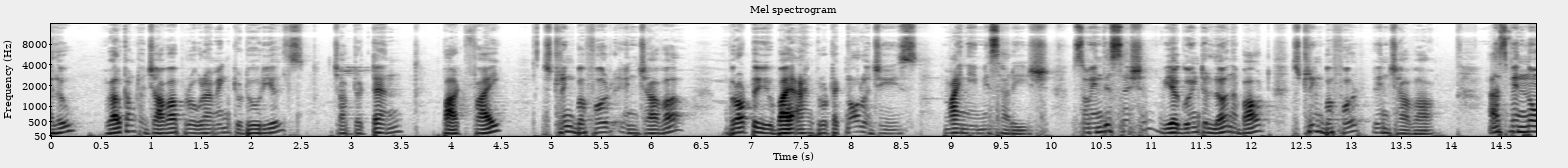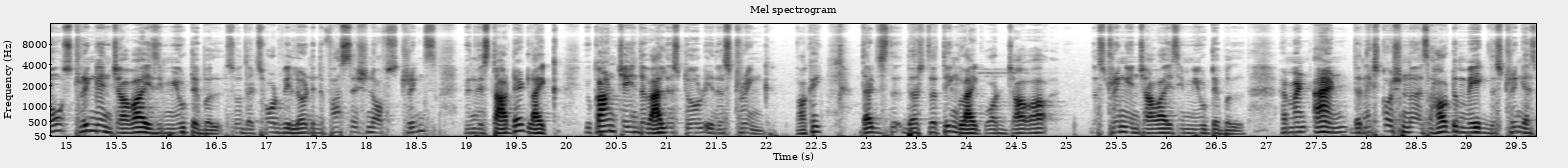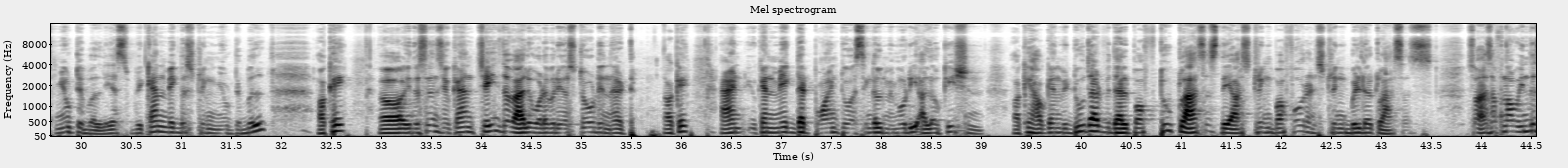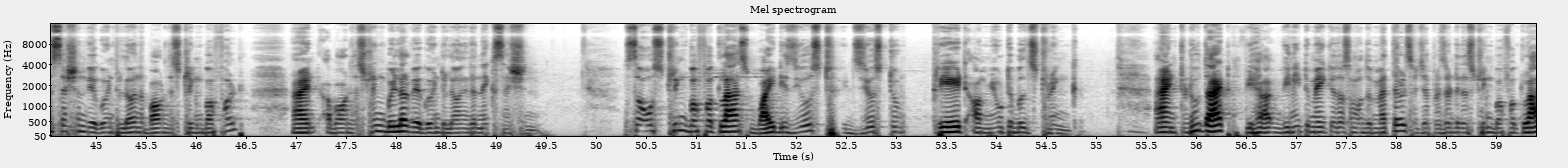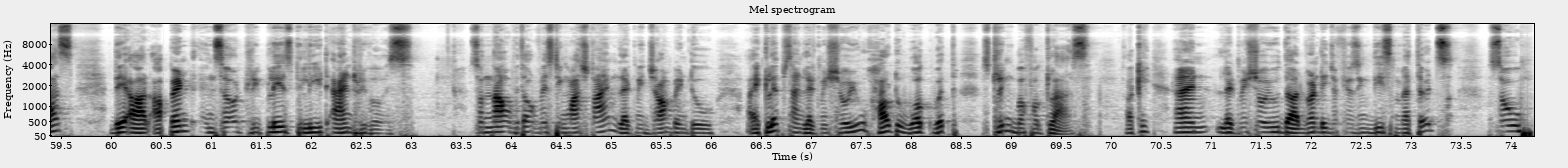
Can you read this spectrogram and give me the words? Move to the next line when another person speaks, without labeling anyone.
Hello, welcome to Java Programming Tutorials, Chapter 10, Part 5, String Buffer in Java, brought to you by Ankpro Technologies. My name is Harish. So in this session, we are going to learn about string buffer in Java. As we know, string in Java is immutable. So that's what we learned in the first session of strings when we started. Like you can't change the value stored in a string. Okay, that's the, that's the thing. Like what Java the string in Java is immutable. I mean, and the next question is how to make the string as mutable. Yes we can make the string mutable okay? Uh, in the sense you can change the value whatever you have stored in it okay? And you can make that point to a single memory allocation okay? How can we do that? With the help of two classes they are string buffer and string builder classes. So as of now in this session we are going to learn about the string buffer and about the string builder we are going to learn in the next session. So string buffer class why it is used? It's used to create a mutable string and to do that we have we need to make use of some of the methods which are present in the string buffer class. They are append insert replace delete and reverse. So now without wasting much time let me jump into Eclipse and let me show you how to work with string buffer class. Okay? And let me show you the advantage of using these methods. So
